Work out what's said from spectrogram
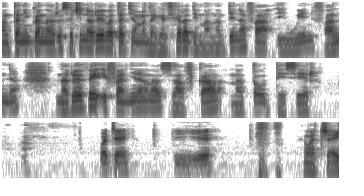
Antaniko anareo satria nareo efa taty Madagasikara dia manantena fa hoe ny valiny an. Nareo ve efa nihinana zavokà natao desera? Ohatray. Ie. Ohatray.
